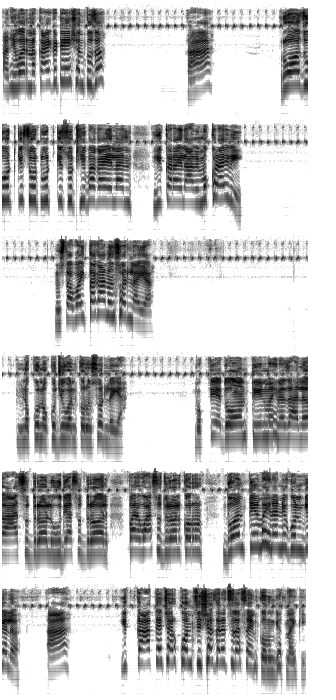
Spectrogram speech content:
आणि वरनं काय ग टेन्शन तुझं? हा रोज उठकी सूट उठकी सूट ही बघायला ही करायला आम्ही मुकळायली नुसता वैताग आणून सोडला या. नको नको जीवन करून सोडलं या. बघते दोन तीन महिने झालं आज सुधरल उद्या सुधरल परवा सुधरल करून दोन तीन महिना निघून गेलं. आ? इतका अत्याचार कोणती शेजाऱ्यात सुद्धा साईन करून घेत नाही की?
